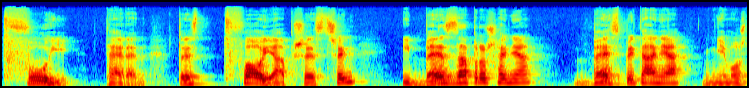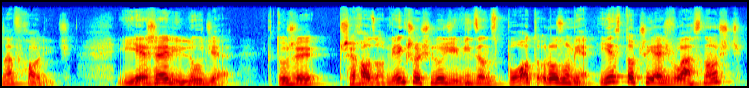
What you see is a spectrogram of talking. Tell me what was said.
Twój teren, to jest Twoja przestrzeń i bez zaproszenia, bez pytania nie można wchodzić. Jeżeli ludzie, którzy przechodzą, większość ludzi widząc płot, rozumie, jest to czyjaś własność,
